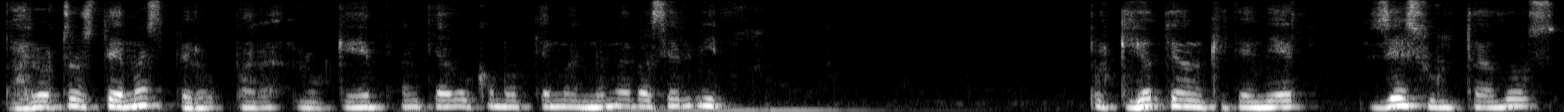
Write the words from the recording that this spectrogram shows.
para otros temas, pero para lo que he planteado como tema no me va a servir. Porque yo tengo que tener resultados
